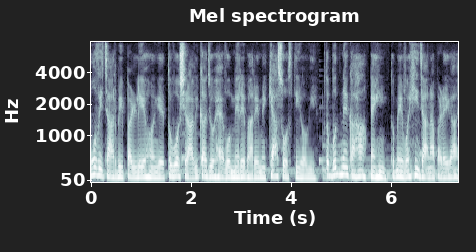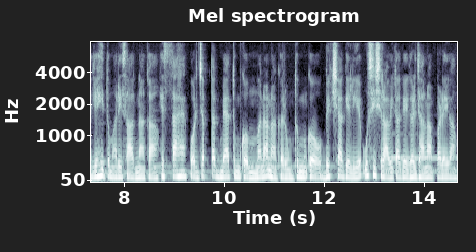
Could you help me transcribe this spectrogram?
वो विचार भी पढ़ लिए होंगे तो वो श्राविका जो है, वो मेरे बारे में क्या सोचती होगी? तो बुद्ध ने कहा, नहीं, तुम्हें वही जाना पड़ेगा। यही तुम्हारी साधना का हिस्सा है। और जब तक मैं तुमको मना ना करूँ, तुमको भिक्षा के लिए उसी श्राविका के घर जाना पड़ेगा।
